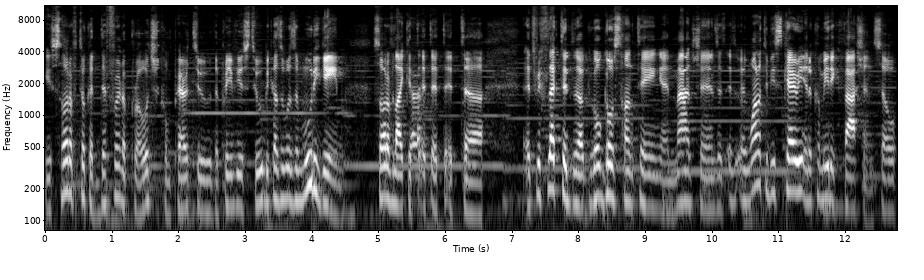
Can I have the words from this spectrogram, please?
you sort of took a different approach compared to the previous two because it was a moody game. Sort of like it, it, it, it, uh, it reflected uh, ghost hunting and mansions. It, it, it, wanted to be scary in a comedic fashion. So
